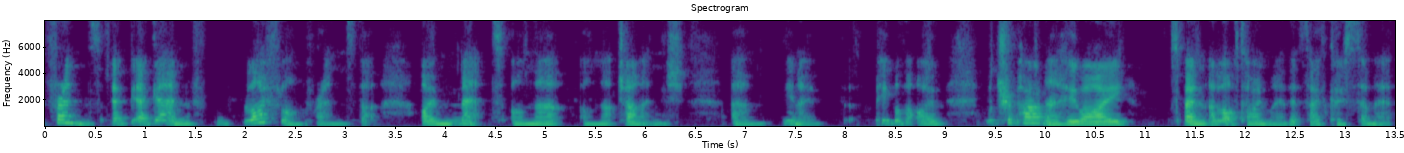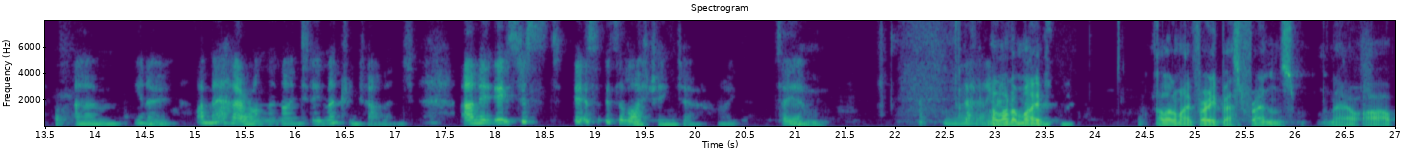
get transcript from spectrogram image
friends, again, lifelong friends that I met on that on that challenge. Um, you know, people that I, Trapana, who I spent a lot of time with at South Coast Summit. Um, you know, I met her on the 90 day mentoring challenge, and it, it's just it's it's a life changer, right? So yeah, mm. a lot of my a lot of my very best friends now are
